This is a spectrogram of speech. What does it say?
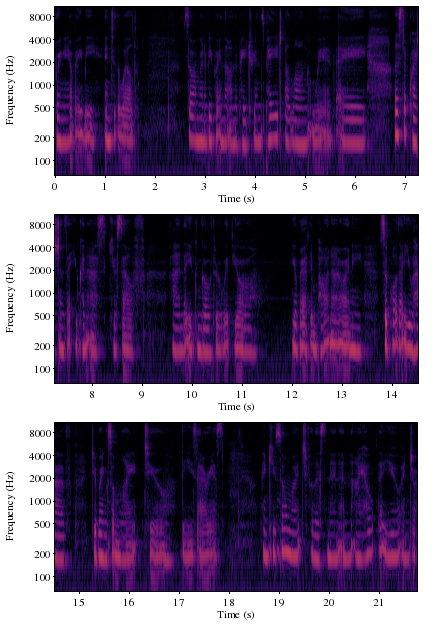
bringing your baby into the world. So I'm going to be putting that on the Patreon's page along with a list of questions that you can ask yourself and that you can go through with your your birthing partner or any support that you have to bring some light to these areas. Thank you so much for listening, and I hope that you enjoy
